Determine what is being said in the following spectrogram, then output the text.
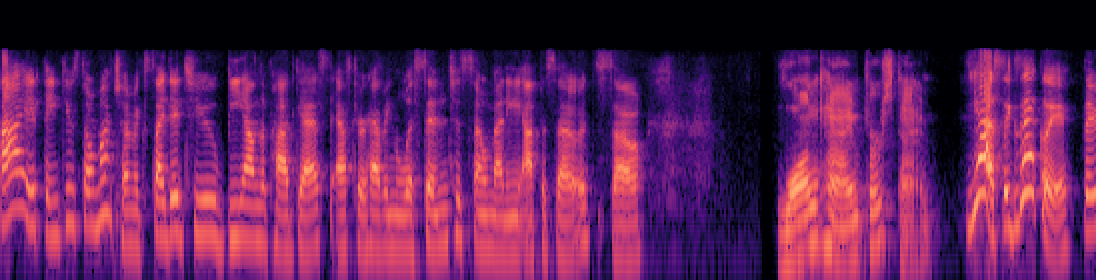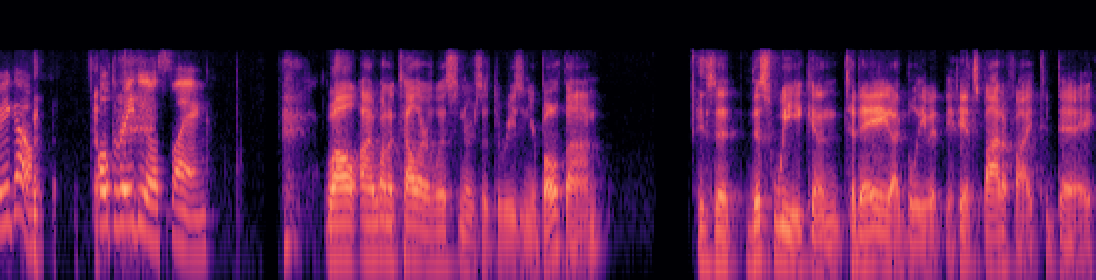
Hi, thank you so much. I'm excited to be on the podcast after having listened to so many episodes. So, long time, first time. Yes, exactly. There you go. Old radio slang. Well, I want to tell our listeners that the reason you're both on is that this week and today, I believe it, it hit Spotify today.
